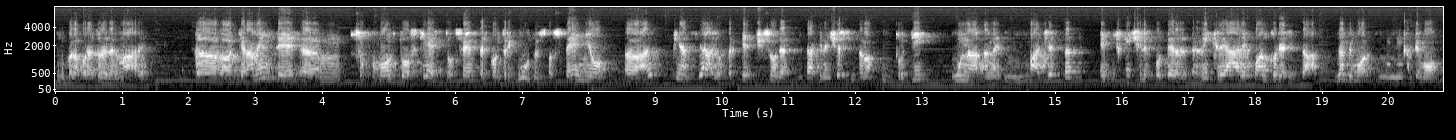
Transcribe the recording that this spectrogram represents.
un collaboratore del mare. Uh, chiaramente um, sono molto schietto senza il contributo, il sostegno uh, anche finanziario, perché ci sono delle attività che necessitano appunto di un, un budget è difficile poter ricreare quanto realizzato. Noi abbiamo, mm, abbiamo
